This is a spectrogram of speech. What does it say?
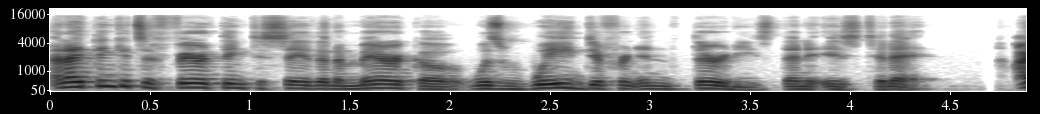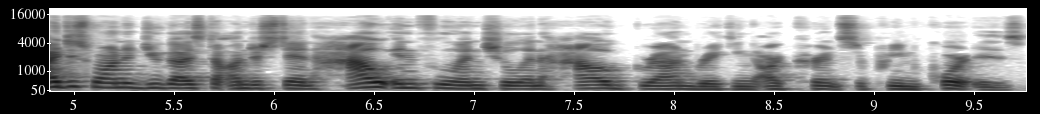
And I think it's a fair thing to say that America was way different in the 30s than it is today. I just wanted you guys to understand how influential and how groundbreaking our current Supreme Court is,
